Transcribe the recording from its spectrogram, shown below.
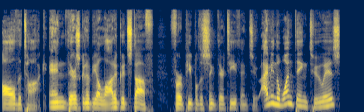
all the talk. And there's going to be a lot of good stuff for people to sink their teeth into. I mean, the one thing too is,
